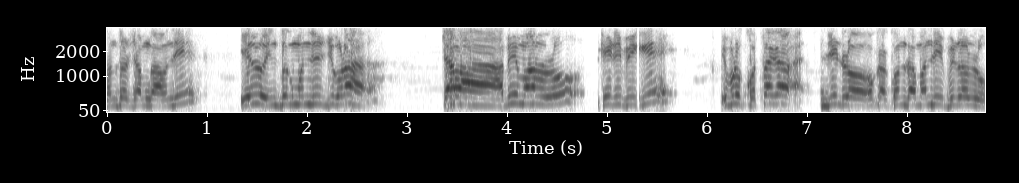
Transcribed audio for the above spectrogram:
సంతోషంగా ఉంది. వీళ్ళు ఇంతకు ముందు నుంచి కూడా చాలా అభిమానులు టీడీపీకి. ఇప్పుడు కొత్తగా దీంట్లో ఒక కొంతమంది పిల్లలు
